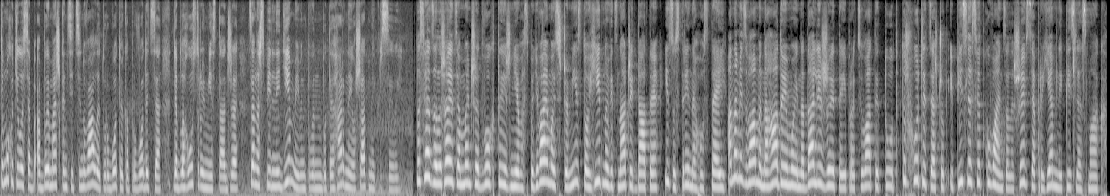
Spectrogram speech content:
Тому хотілося б, аби мешканці цінували ту роботу, яка проводиться для благоустрою міста, адже це наш спільний дім, і він повинен бути гарний, ошатний, красивий. До свят залишається менше двох тижнів. Сподіваємось, що місто гідно відзначить дати і зустріне гостей. А нам із вами нагадуємо і надалі жити і працювати тут. Тож хочеться, щоб і після святкувань залишився приємний післясмак.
